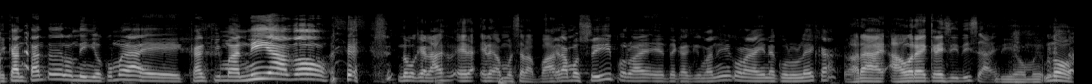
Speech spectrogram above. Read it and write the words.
El cantante de los niños, ¿cómo era? Eh, Canquimanía 2. No, porque la, era, era se la paga. Éramos sí, pero de Canquimanía con la gallina curuleca. Ahora, ahora es Crazy Design. Dios mío. No,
